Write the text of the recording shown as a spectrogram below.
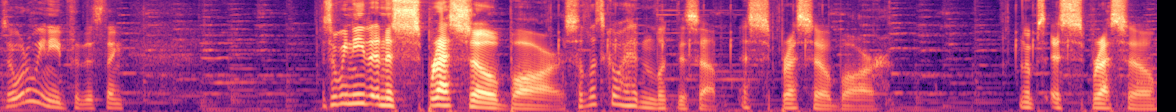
so what do we need for this thing? So we need an espresso bar. So let's go ahead and look this up. Espresso bar. Oops, espresso.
